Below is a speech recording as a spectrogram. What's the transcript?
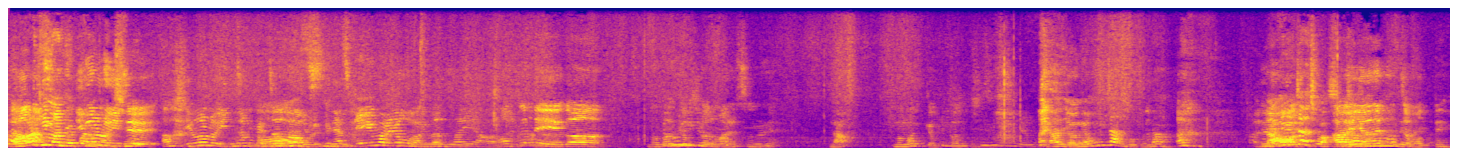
나가기만 해봐요. 이걸로 당신. 이제 이걸로 인정되잖아. 우리 그냥 게임 하려고 만난 사이야. 어 근데 얘가 너밖에 없다고 말했었는데. 나? 너밖에 없다고. 난 연애 혼자 한 거구나. 나 혼자 좋았어. 아 연애 혼자 어때?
